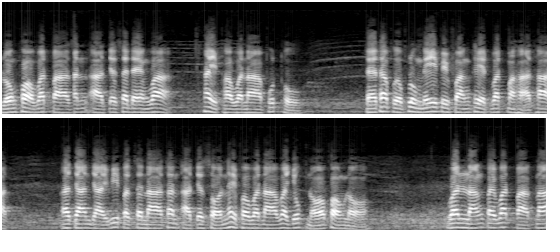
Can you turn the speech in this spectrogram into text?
หลวงพ่อวัดป่าท่านอาจจะแสดงว่าให้ภาวนาพุทโธ แต่ถ้าเผื่อพรุ่งนี้ไปฟังเทศวัดมหาธาตุอาจารย์ใหญ่วิปัสสนาท่านอาจจะสอนให้ภาวนาว่ายกหนอพองหนอ วันหลังไปวัดปากน้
